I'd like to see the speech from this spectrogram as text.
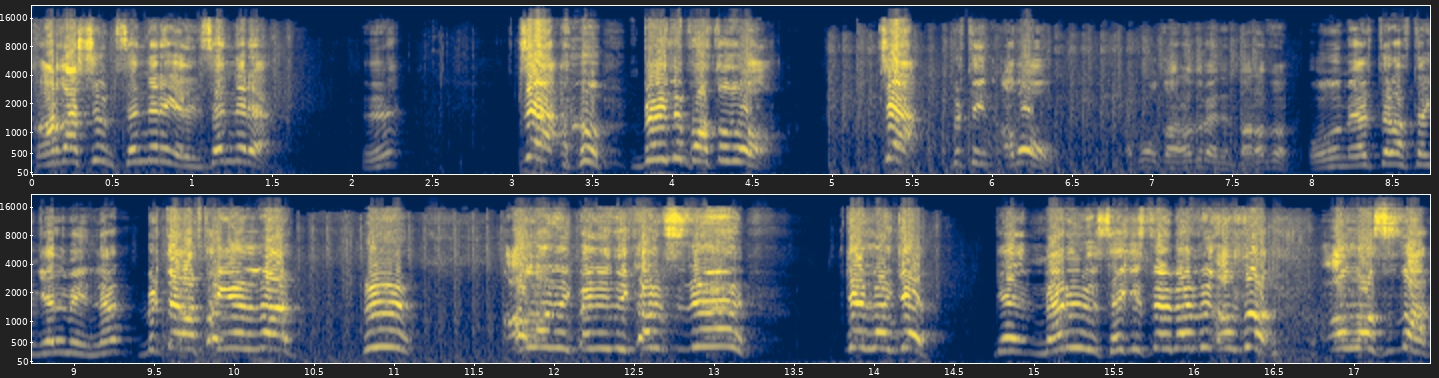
Kardeşim sen nereye geldin? Sen nereye? He? Ça! Beyni patladı o. Ça! Bir tane abo. Abo daradı beni daradı. Oğlum her taraftan gelmeyin lan. Bir taraftan gelin lan. Hı? Allah'ın ben indiklerim sizi. Gel lan gel. Gel mermi 8 tane mermi kaldı. Allahsızlar.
